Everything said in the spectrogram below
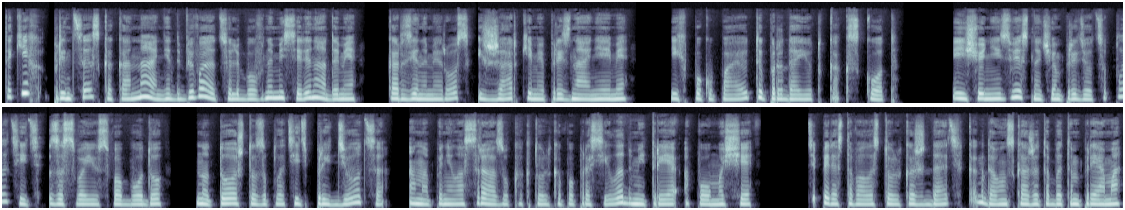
Таких принцесс, как она, не добиваются любовными серенадами, корзинами роз и жаркими признаниями. Их покупают и продают как скот. И еще неизвестно, чем придется платить за свою свободу. Но то, что заплатить придется, она поняла сразу, как только попросила Дмитрия о помощи. Теперь оставалось только ждать, когда он скажет об этом прямо.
